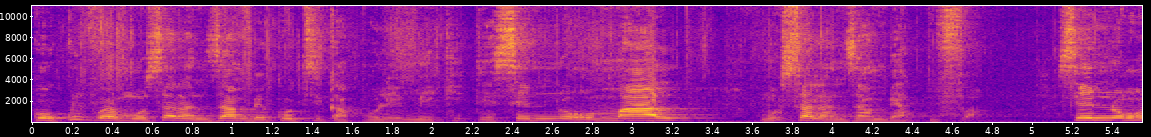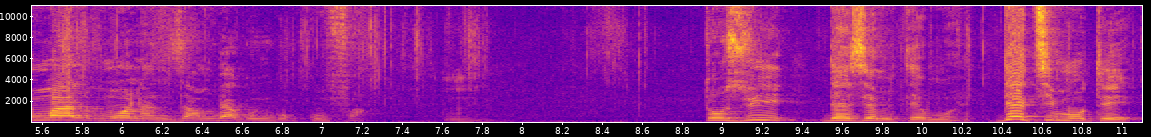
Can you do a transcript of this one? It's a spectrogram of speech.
kokufa ya mosala nzambe ekotika polémique. Te c'est normal mosala nzambe akufa. C'est normal mwana nzambe akoki kokufa tozwi deuxième témoin. De timothée.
